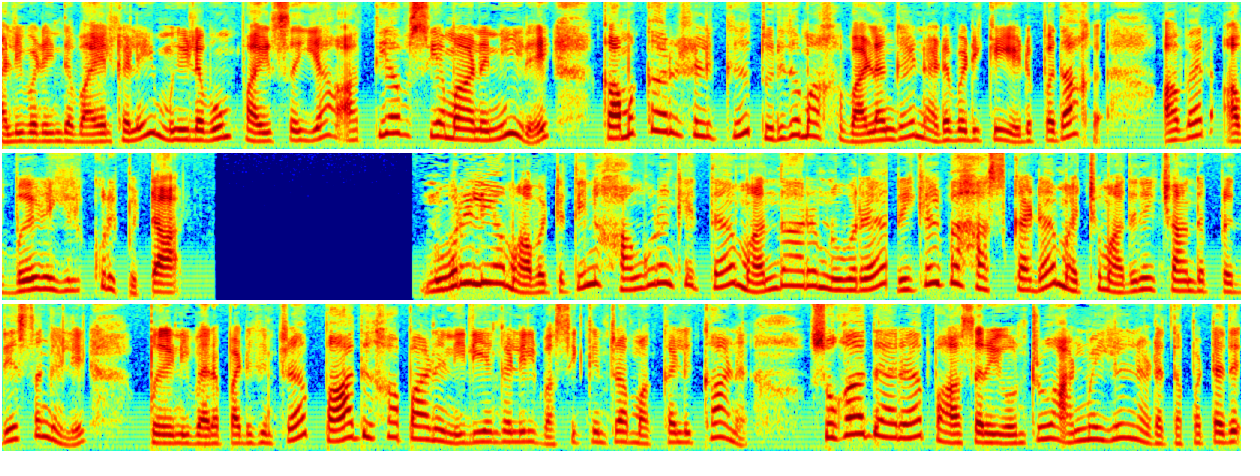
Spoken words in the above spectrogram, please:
அழிவடைந்த வயல்களை மீளவும் பயிர் செய்ய அத்தியாவசியமான நீரை கமக்காரர்களுக்கு துரிதமாக வழங்க நடவடிக்கை எடுப்பதாக அவர் அவ்வேளையில் குறிப்பிட்டார். நுவரெலியா மாவட்டத்தின் ஹங்குரங்கெத்த மந்தாரம் நுவர ரிகல்ப ஹஸ்கட மற்றும் அதனைச் சார்ந்த பிரதேசங்களில் பேணி வரப்படுகின்ற பாதுகாப்பான நிலையங்களில் வசிக்கின்ற மக்களுக்கான சுகாதார பாசறை ஒன்று அண்மையில் நடத்தப்பட்டது.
